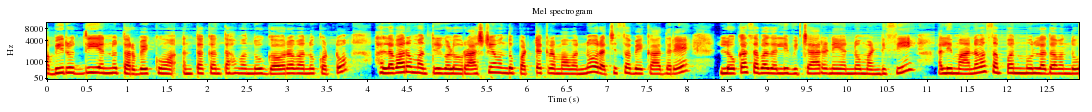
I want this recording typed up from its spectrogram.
ಅಭಿವೃದ್ಧಿಯನ್ನು ತರಬೇಕು ಅಂತಕ್ಕಂತಹ ಒಂದು ಗೌರವವನ್ನು ಕೊಟ್ಟು ಹಲವಾರು ಮಂತ್ರಿಗಳು ರಾಷ್ಟ್ರೀಯ ಒಂದು ಪಠ್ಯಕ್ರಮವನ್ನು ರಚಿಸಬೇಕಾದರೆ ಲೋಕಸಭಾದಲ್ಲಿ ವಿಚಾರಣೆಯನ್ನು ಮಂಡಿಸಿ, ಅಲ್ಲಿ ಮಾನವ ಸಂಪನ್ಮೂಲದ ಒಂದು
